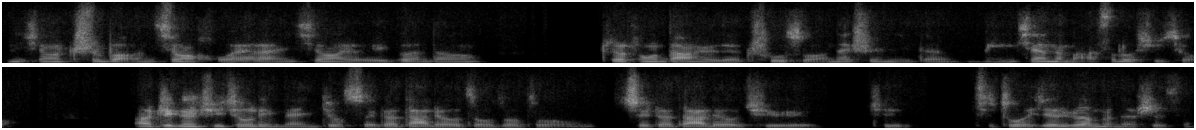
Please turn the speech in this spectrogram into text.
你希望吃饱，你希望活下来，你希望有一个能遮风挡雨的处所，那是你的明线的马斯洛需求。而这根需求里面，你就随着大流走走走，随着大流去去。去做一些热门的事情，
